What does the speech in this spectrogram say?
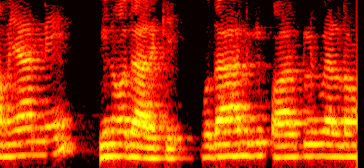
సమయాన్ని వినోదాలకి ఉదాహరణకి పార్కులకు వెళ్ళడం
